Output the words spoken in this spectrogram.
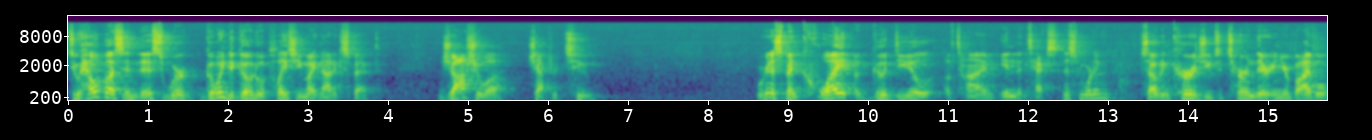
To help us in this, we're going to go to a place you might not expect Joshua chapter 2. We're going to spend quite a good deal of time in the text this morning, so I would encourage you to turn there in your Bible,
